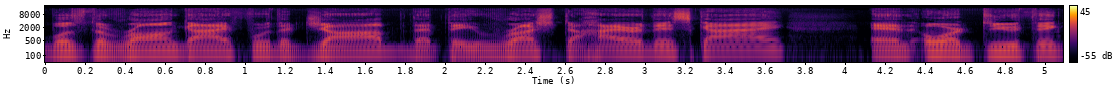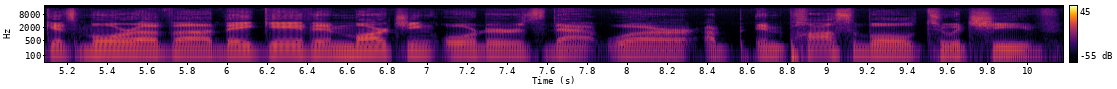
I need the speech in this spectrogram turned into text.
was the wrong guy for the job, that they rushed to hire this guy? And, or do you think it's more of uh, they gave him marching orders that were uh, impossible to achieve?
